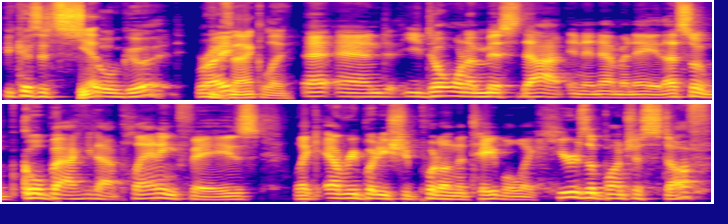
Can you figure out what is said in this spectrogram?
because it's so good, right? exactly. And you don't want to miss that in an m&a that's so go back to that planning phase like everybody should put on the table like here's a bunch of stuff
